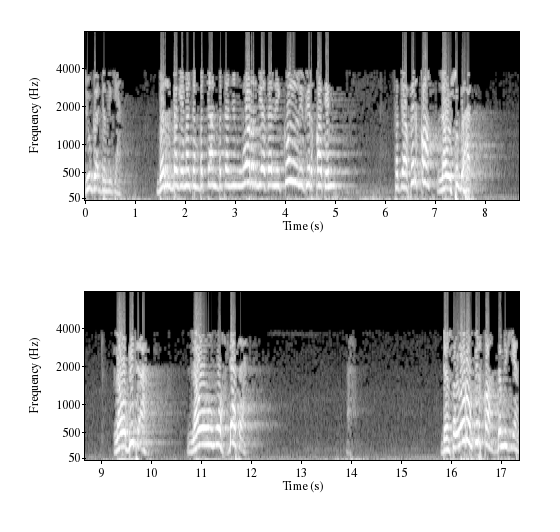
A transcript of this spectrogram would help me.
juga demikian. Berbagai macam pecahan-pecahan yang luar biasa likulli firqatin. Setiap firqah lau subhat. Lau bid'ah. Lau muhdathah Dan seluruh firqah demikian.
